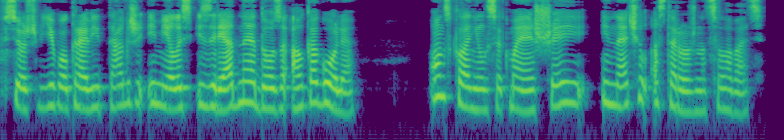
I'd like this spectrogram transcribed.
Все ж в его крови также имелась изрядная доза алкоголя. Он склонился к моей шее и начал осторожно целовать.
